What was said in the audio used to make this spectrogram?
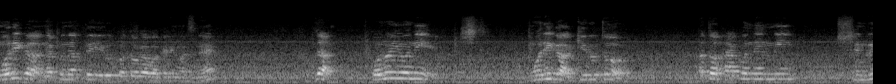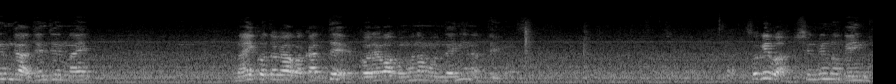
森がなくなっていることがわかりますね。じゃあ、このように森が切ると、あと100年に森林が全然ないないことが分かって、これは主な問題になっています。次は森林の原因です。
